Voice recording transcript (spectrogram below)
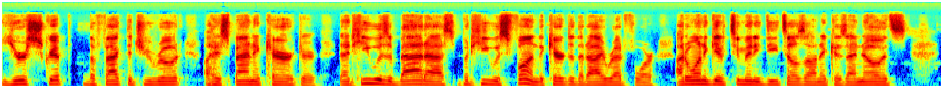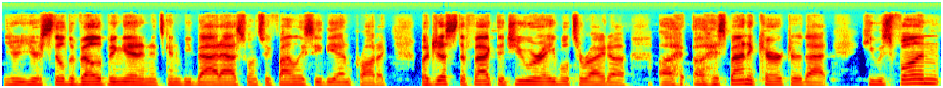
your script the fact that you wrote a hispanic character that he was a badass but he was fun the character that i read for. I don't want to give too many details on it because i know it's you're, you're still developing it and it's going to be badass once we finally see the end product. But just the fact that you were able to write a, a, a hispanic character that he was fun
